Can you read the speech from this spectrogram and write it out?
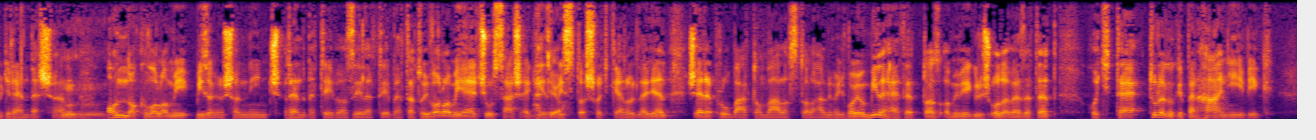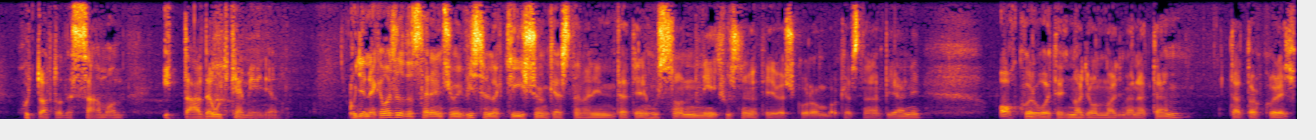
úgy rendesen, uh-huh. annak valami bizonyosan nincs rendbetéve az életébe. Tehát, hogy valami elcsúszás egész hát biztos, hogy kell, hogy legyen, és erre próbáltam választ találni, hogy vajon mi lehetett az, ami végül is oda vezetett, hogy te tulajdonképpen hány évig, hogy tartod ezt számon, itt áll, de úgy keményen. Ugye nekem az volt a szerencsém, hogy viszonylag későn kezdtem el inni, tehát én 24-25 éves koromban kezdtem el piálni, akkor volt egy nagyon nagy menetem, tehát akkor egy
